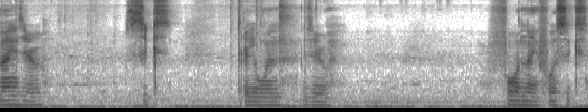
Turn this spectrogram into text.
Nine zero six three one zero 4946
